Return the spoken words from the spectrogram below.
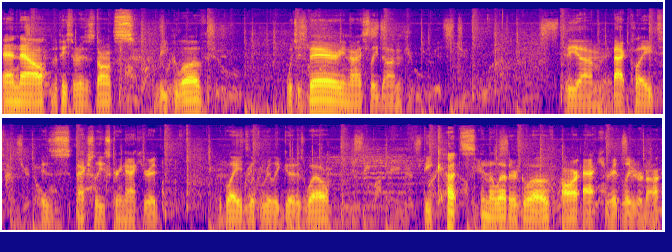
And now the piece de resistance, the glove, which is very nicely done. The um, back plate is actually screen accurate. The blades look really good as well. The cuts in the leather glove are accurate, believe it or not.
